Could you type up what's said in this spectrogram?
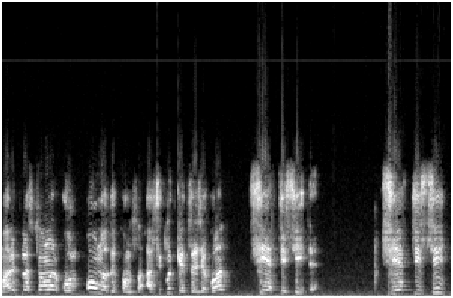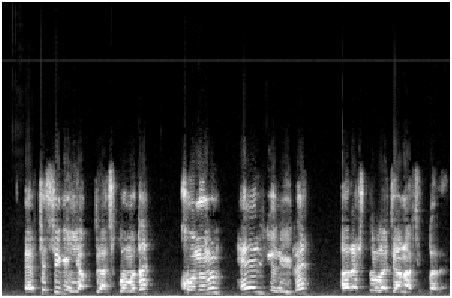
manipülasyonlar olup olmadığı konusunda açıklık getirecek olan CFTC'ydi. CFTC ertesi gün yaptığı açıklamada konunun her yönüyle araştırılacağını açıkladı.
